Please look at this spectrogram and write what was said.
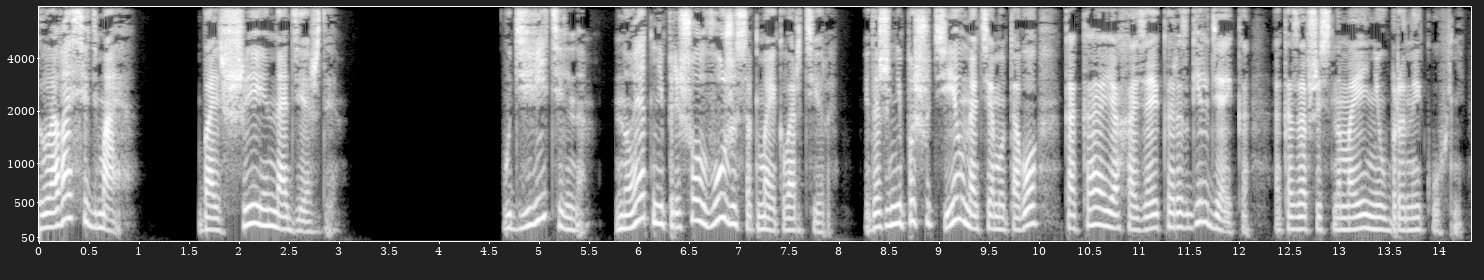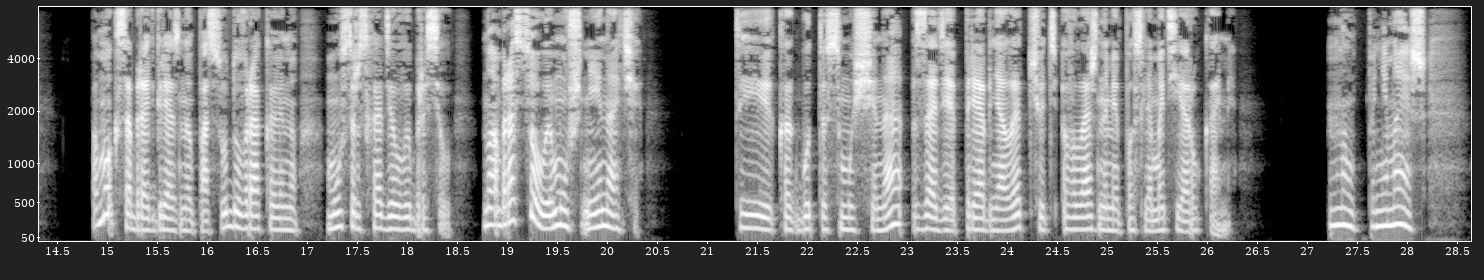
Глава седьмая. Большие надежды. Удивительно, но Эд не пришел в ужас от моей квартиры и даже не пошутил на тему того, какая я хозяйка-разгильдяйка, оказавшись на моей неубранной кухне. Помог собрать грязную посуду в раковину, мусор сходил, выбросил. Но образцовый муж не иначе. «Ты как будто смущена», — сзади приобнял Эд чуть влажными после мытья руками. «Ну, понимаешь...»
